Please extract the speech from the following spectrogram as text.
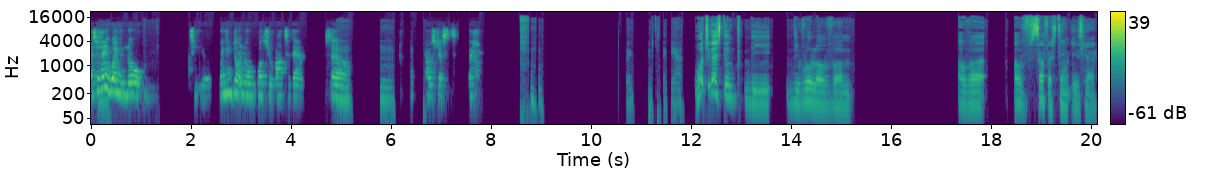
especially when you know to you, when you don't know what you are to them. So Mm. that was just ugh. Interesting. Interesting. Yeah. What do you guys think the the role of um of uh of self esteem is here?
